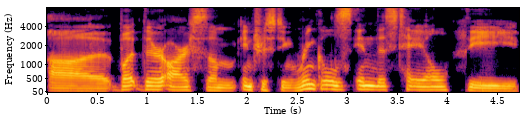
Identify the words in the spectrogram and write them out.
Uh, but there are some interesting wrinkles in this tale. The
